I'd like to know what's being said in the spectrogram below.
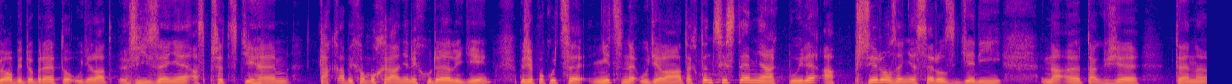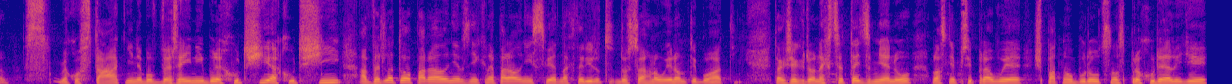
bylo by dobré to udělat řízeně a s předstihem, tak, abychom ochránili chudé lidi, protože pokud se nic neudělá, tak ten systém nějak půjde a přirozeně se rozdělí na, eh, takže ten jako státní nebo veřejný bude chudší a chudší a vedle toho paralelně vznikne paralelní svět, na který dosáhnou jenom ty bohatí. Takže kdo nechce teď změnu, vlastně připravuje špatnou budoucnost pro chudé lidi,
